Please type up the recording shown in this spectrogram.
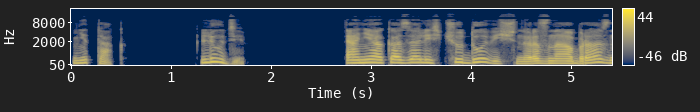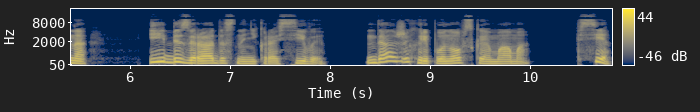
не так. Люди. Они оказались чудовищно, разнообразно и безрадостно некрасивы. Даже хрипуновская мама. Все.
